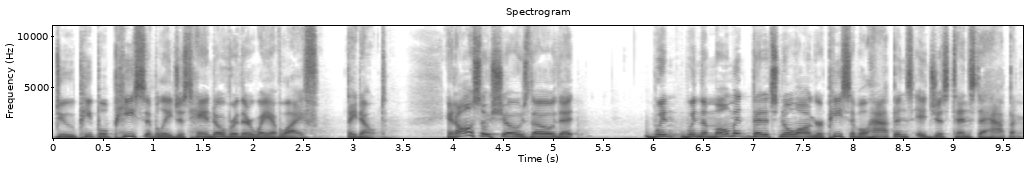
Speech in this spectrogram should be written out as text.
do people peaceably just hand over their way of life, they don't. It also shows though that when when the moment that it's no longer peaceable happens, it just tends to happen.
